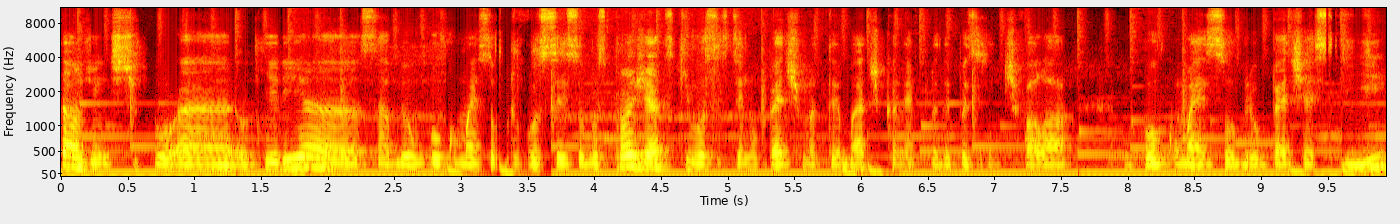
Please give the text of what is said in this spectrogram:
Então, gente, tipo, uh, eu queria saber um pouco mais sobre vocês, sobre os projetos que vocês têm no PET Matemática, né? Para depois a gente falar um pouco mais sobre o PET SI.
